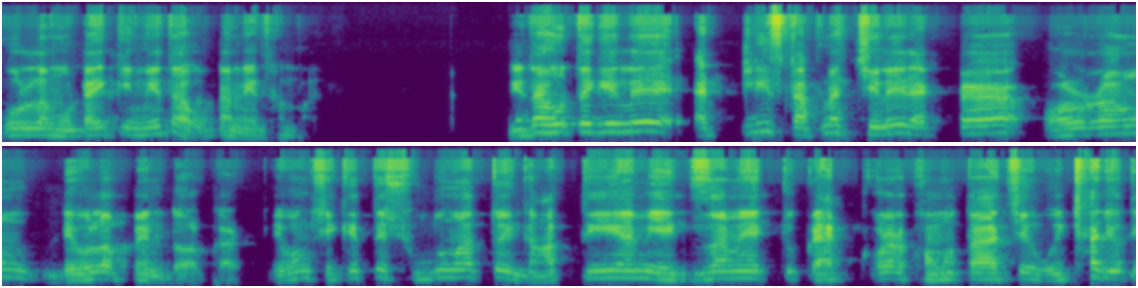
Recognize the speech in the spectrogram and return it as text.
করলাম, ওটাই কি মেধা? ওটা মেধা নয়। মেধা হতে গেলে অ্যাটলিস্ট আপনার ছেলের একটা অলরাউন্ড ডেভেলপমেন্ট দরকার। এবং সেক্ষেত্রে শুধুমাত্র ওই গাঁতিয়ে আমি এক্সামে একটু ক্র্যাক করার ক্ষমতা আছে, ওইটা যদি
